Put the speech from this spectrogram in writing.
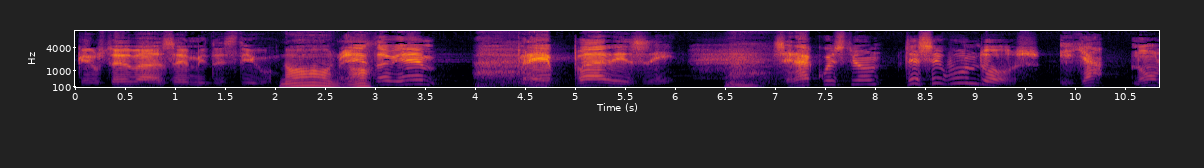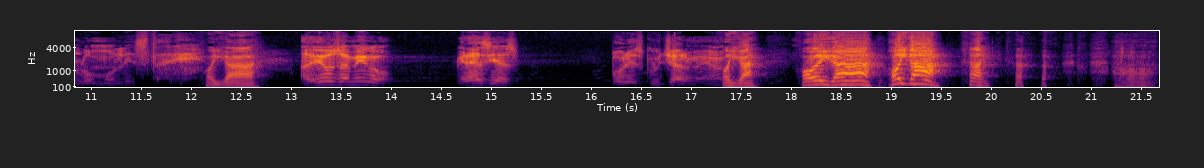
Que usted va a ser mi testigo. No, no. Está bien. Prepárese. Será cuestión de segundos y ya no lo molestaré. Oiga, Adiós, amigo. Gracias por escucharme. ¿eh? oiga, oiga, oiga. Ay. Oh.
